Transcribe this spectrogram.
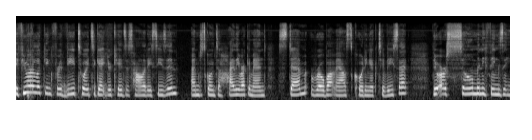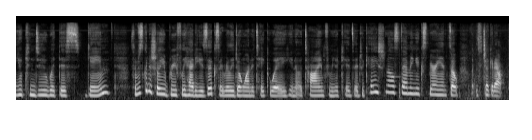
If you are looking for the toy to get your kids this holiday season, I'm just going to highly recommend STEM Robot Mouse Coding Activity Set. There are so many things that you can do with this game. So I'm just going to show you briefly how to use it because I really don't want to take away, you know, time from your kids' educational STEMming experience. So let's check it out.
